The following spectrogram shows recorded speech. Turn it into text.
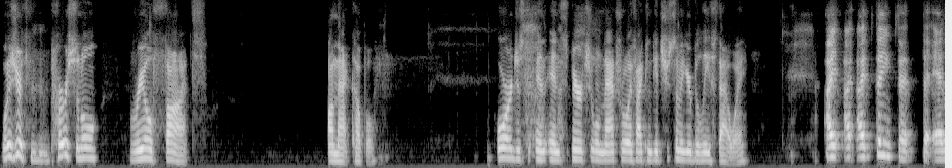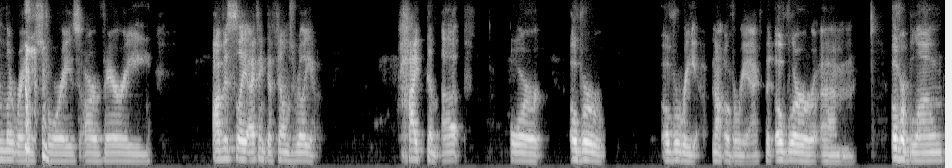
What is your Mhm. personal real thoughts on that couple? Or just in, in spiritual natural if i can get you some of your beliefs that way I, I, I think that the Ed and Lorraine stories are very obviously I think the films really hype them up or over overreact not overreact but over um overblown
